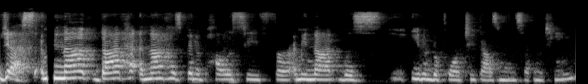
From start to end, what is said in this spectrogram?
Yes, I mean that that and that has been a policy for. I mean that was even before 2017,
